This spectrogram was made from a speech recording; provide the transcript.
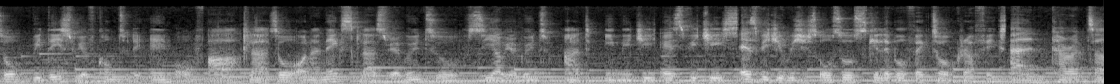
so with this we have come to the end of our class. So on our next class we are going to see how we are going to add images svgs svg which is also scalable vector graphics and character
